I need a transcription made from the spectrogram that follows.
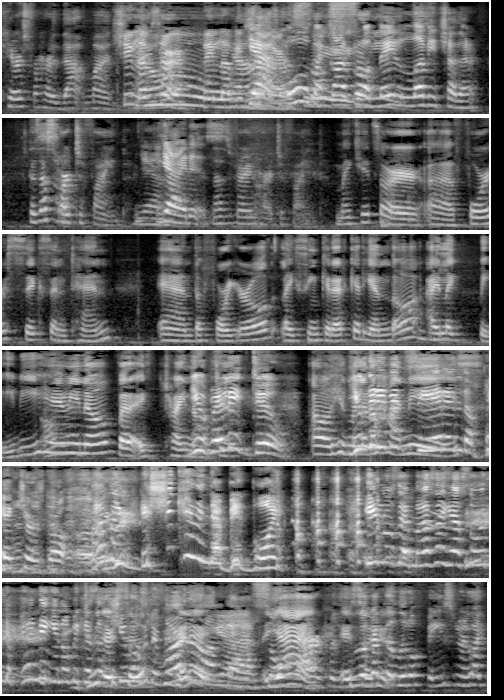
cares for her that much. She loves know? her. They love Yeah. each Yeah. other. Oh my God, girl, they love each other. Because that's hard to find. Yeah. Yeah, it is. That's very hard to find. My kids are uh, four, six, and ten. And the four year old, like sin querer queriendo, I mm-hmm. like baby oh, him, Oh, yeah. you know, but I try not You to. really do. Oh, he's my You can even honey. see it in the pictures, girl. Oh, I'm like, is she carrying that big boy? y los demás allá so independent, you know, because Dude, then she so was harder independent. on Yeah. them. So Yeah, hard, but it's you look so at good. the little face and you're like,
